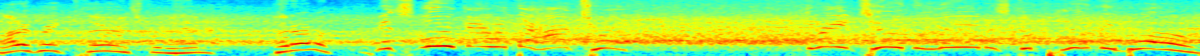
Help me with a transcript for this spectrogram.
not a great clearance from him. Gerardo, it's Luque with the hat trick. 3-2, the lead is completely blown.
